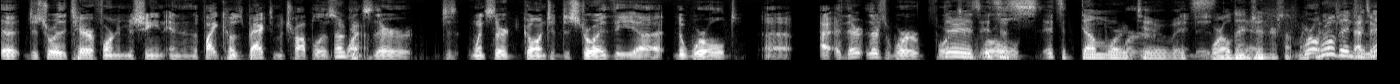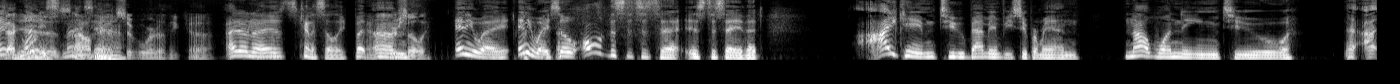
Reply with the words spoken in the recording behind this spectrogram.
uh, destroy the terraforming machine, and then the fight comes back to Metropolis Okay. once they're just, once they're going to destroy the uh, the world. Uh, I, there, there's a word for There it. is. It's like It's a world, s- it's a dumb word, word too. ended. It's World yeah. Engine or something. world, like World engine. That's engine. exactly what it Nice, is. I don't think yeah. that's a super word. I think uh, I don't know. It's kind of silly, but yeah, um, you're silly. anyway, anyway, so all of this is to say, is to say that I came to Batman v Superman not wanting to, I,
